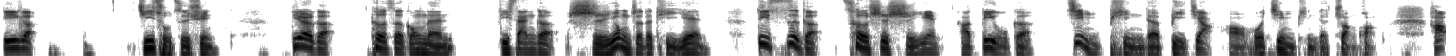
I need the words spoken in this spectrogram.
第一个，基础资讯；第二个，特色功能；第三个，使用者的体验；第四个，测试实验；好，第五个。竞品的比较哦，或竞品的状况。好，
